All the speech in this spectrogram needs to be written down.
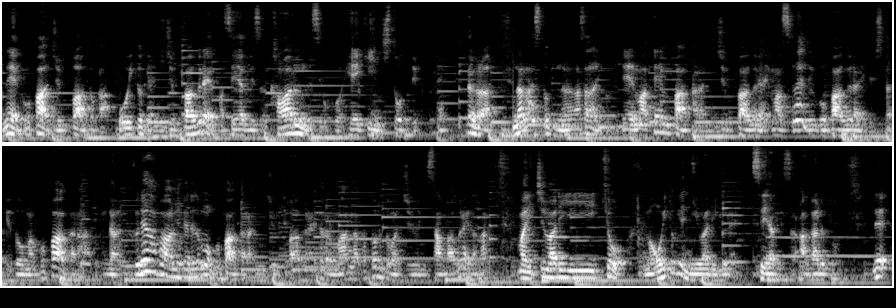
ね、5%、10%とか、多い時は20%ぐらいやっぱ制約率が変わるんですよ。こう、平均値取っていくとね。だから、流す時流さない時で、まあ、10%から20%ぐらい、まあ、少ないと5%ぐらいでしたけど、まあ、5%から、だから、振れ幅あるけれども5%から20%ぐらい。だから真ん中取るとまあ12、3%ぐらいかな。まあ、1割強、まあ、多い時は2割ぐらい制約率上がると。で、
